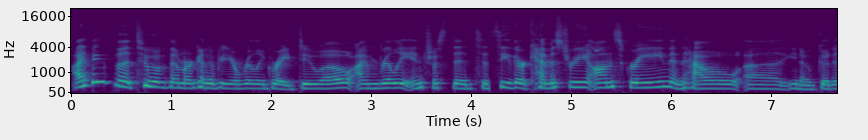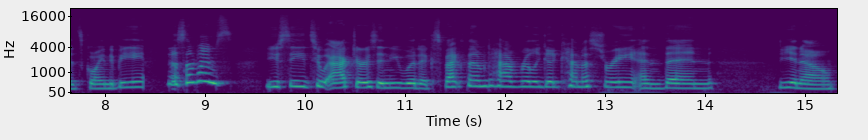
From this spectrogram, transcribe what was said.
I think the two of them are going to be a really great duo. I'm really interested to see their chemistry on screen and how, uh, you know, good it's going to be. You know, sometimes you see two actors and you would expect them to have really good chemistry and then you know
